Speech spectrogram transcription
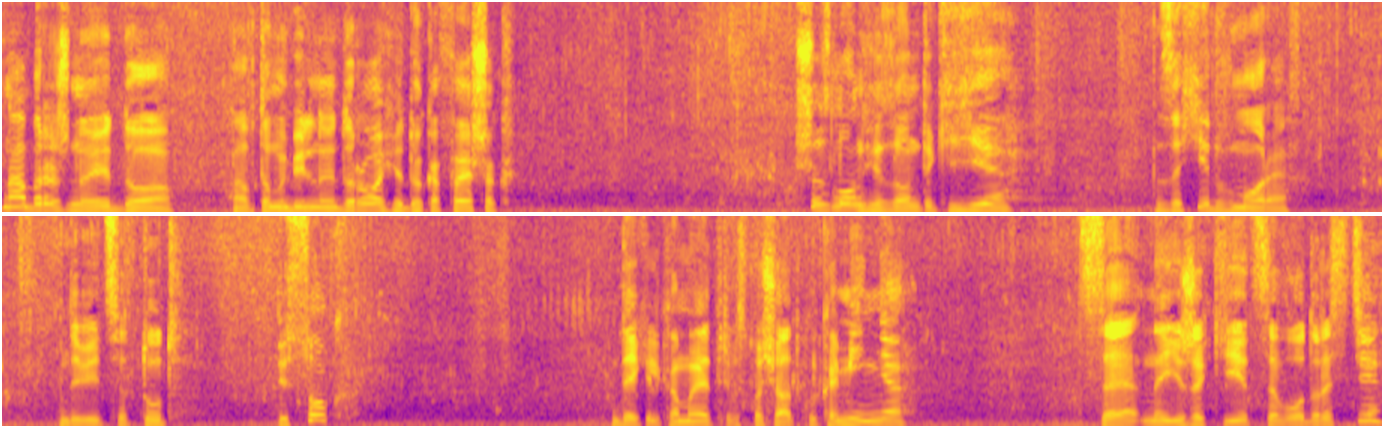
набережної, до автомобільної дороги, до кафешок. Шезлонги, зонтики є. Захід в море. Дивіться, тут пісок. Декілька метрів спочатку каміння. Це не їжаки, це водорості.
